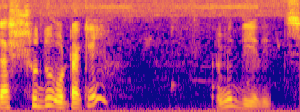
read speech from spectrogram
জাস্ট শুধু ওটাকে আমি দিয়ে দিচ্ছি।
